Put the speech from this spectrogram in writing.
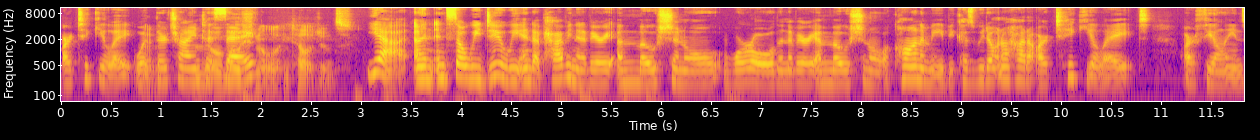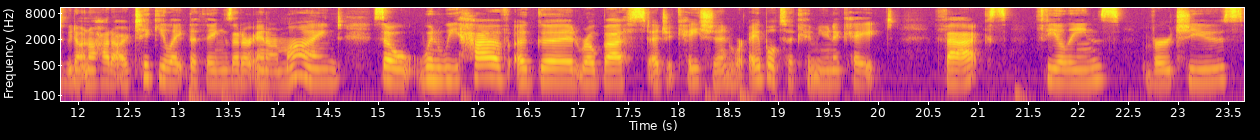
articulate what they're trying to say. Emotional intelligence. Yeah, and, and so we do. We end up having a very emotional world and a very emotional economy because we don't know how to articulate our feelings. We don't know how to articulate the things that are in our mind. So when we have a good, robust education, we're able to communicate facts, feelings, virtues,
